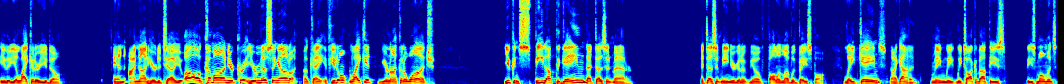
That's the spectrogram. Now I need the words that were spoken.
Either you like it or you don't. And I'm not here to tell you, oh, come on, you're you're missing out on. Okay, if you don't like it, you're not going to watch. You can speed up the game. That doesn't matter. It doesn't mean you're going to, you know, fall in love with baseball. Late games, I got it. I mean, we we talk about these these moments.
